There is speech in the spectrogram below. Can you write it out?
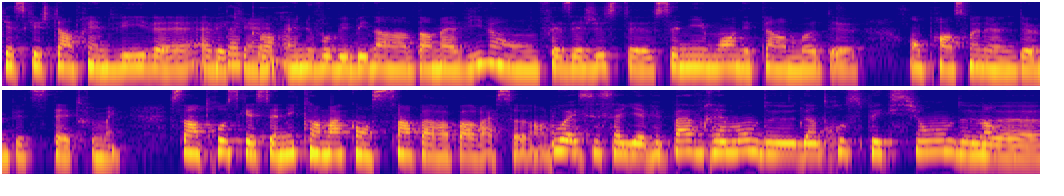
Qu'est-ce que j'étais en train de vivre euh, avec un, un nouveau bébé dans, dans ma vie. là. On faisait juste, euh, Sonny et moi, on était en mode, euh, on prend soin d'un petit être humain. Sans trop se questionner comment on se sent par rapport à ça, dans le Ouais, c'est ça. Il n'y avait pas vraiment de- d'introspection, de.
